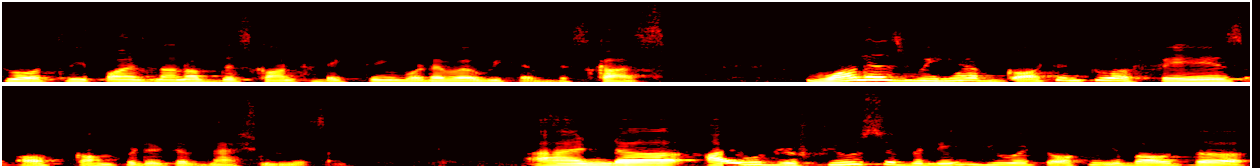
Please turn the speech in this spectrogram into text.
two or three points, none of this contradicting whatever we have discussed. One is we have got into a phase of competitive nationalism. And uh, I would refuse to believe you were talking about the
